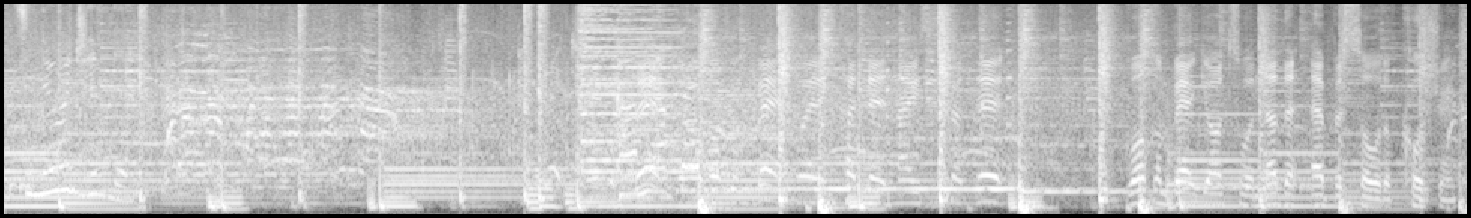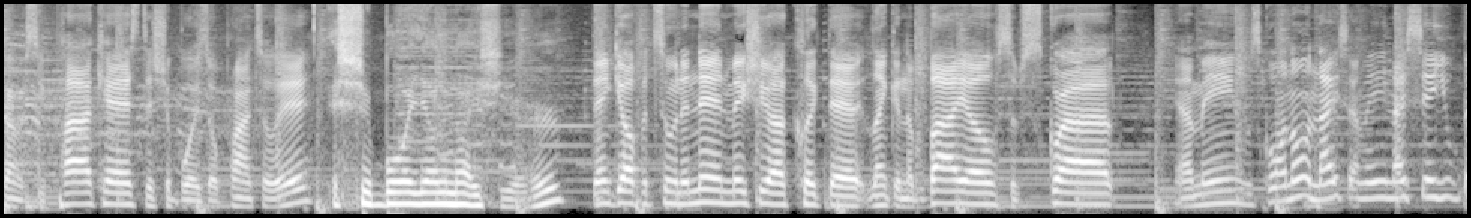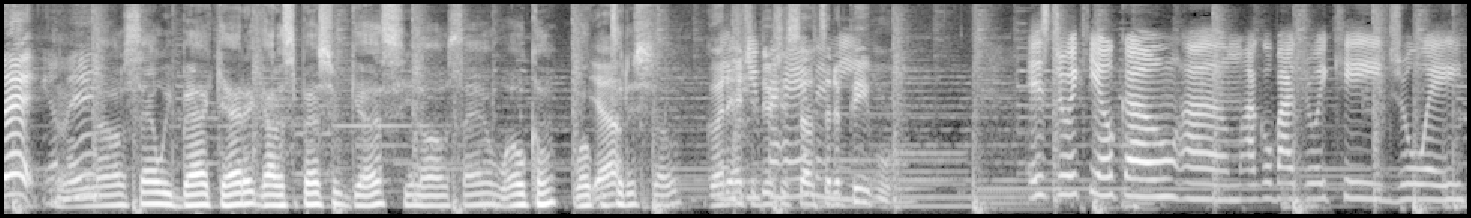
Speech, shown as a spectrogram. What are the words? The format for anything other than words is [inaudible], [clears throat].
Welcome back, y'all, to another episode of Culture and Currency Podcast. This your boy Zo Pronto here. It's your boy Young Nice, you heard? Thank y'all for tuning in. Make sure y'all click that link in the bio, subscribe. You know what I mean? What's going on? Nice. I mean, nice seeing you back. You know what I You mean? know what I'm saying? We back at it. Got a special guest, you know what I'm saying? Welcome. Welcome Yeah. to the show. Go ahead and Thank you introduce for yourself to the me. people. It's Joi Keioko. Um, I go by Joi Key, Joi.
